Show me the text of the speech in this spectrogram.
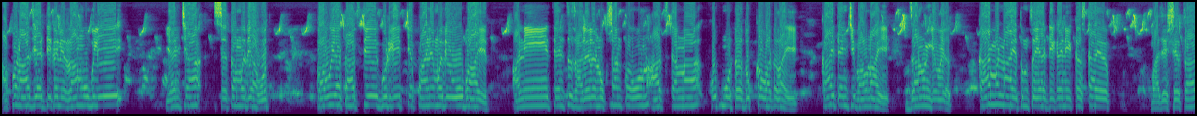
आपण आज या ठिकाणी राम उगले यांच्या शेतामध्ये आहोत. पाहूयात आज ते गुडघे इतक्या पाण्यामध्ये उभं आहेत. आणि त्यांचं झालेलं नुकसान पाहून आज त्यांना खूप मोठं दुःख वाटत आहे. काय त्यांची भावना आहे? जाणून घेऊयात. काय म्हणणं आहे तुमचं या ठिकाणी? कस काय माझ्या शेतात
